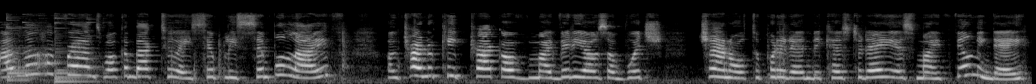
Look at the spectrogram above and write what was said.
Aloha friends, welcome back to a Simply Simple Life. I'm trying to keep track of my videos of which channel to put it in because today is my filming day.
